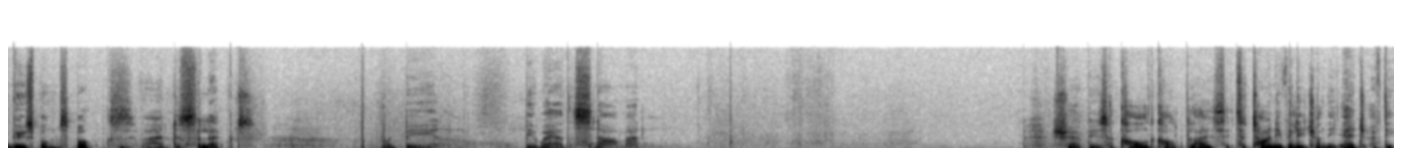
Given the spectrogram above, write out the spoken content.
Goosebumps books, if I had to select, would be Beware the Snowman. Sherpia is a cold, cold place. It's a tiny village on the edge of the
